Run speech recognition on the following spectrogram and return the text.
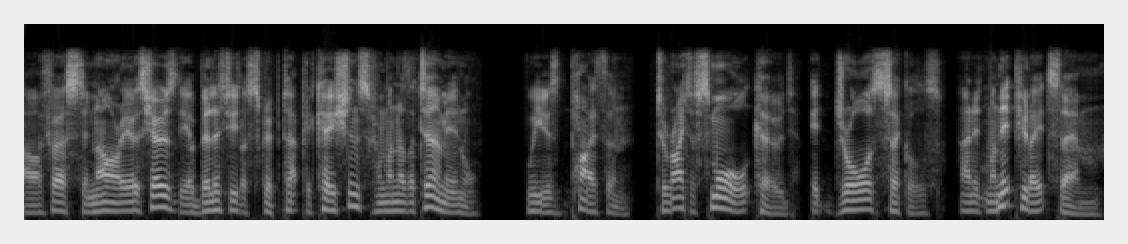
Our first scenario shows the ability to script applications from another terminal. We used Python to write a small code. It draws circles, and it manipulates them.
